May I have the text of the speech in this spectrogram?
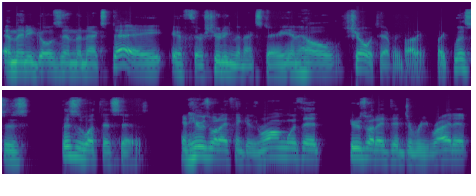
And then he goes in the next day, if they're shooting the next day, and he'll show it to everybody. Like this is this is what this is, and here's what I think is wrong with it. Here's what I did to rewrite it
